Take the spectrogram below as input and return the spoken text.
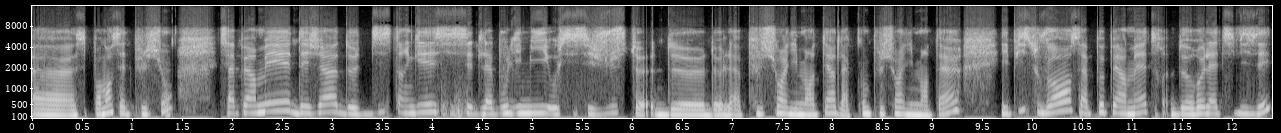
euh, pendant cette pulsion. Ça permet déjà de distinguer si c'est de la boulimie ou si c'est juste de, de, la pulsion alimentaire, de la compulsion alimentaire. Et puis souvent, ça peut permettre de relativiser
